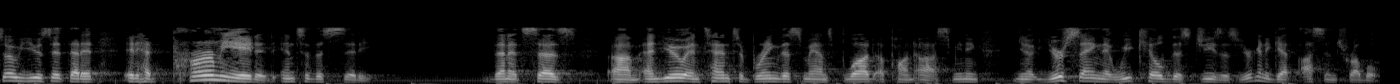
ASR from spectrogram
so used it that it, it had permeated into the city. Then it says, um, and you intend to bring this man's blood upon us, meaning you know, you're saying that we killed this Jesus. You're going to get us in trouble.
